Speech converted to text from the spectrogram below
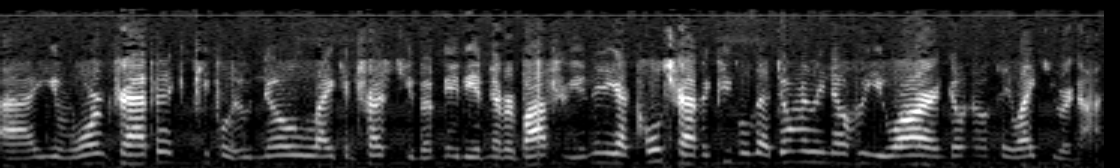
Uh, you have warm traffic, people who know, like, and trust you, but maybe have never bought from you. And then you got cold traffic, people that don't really know who you are and don't know if they like you or not.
